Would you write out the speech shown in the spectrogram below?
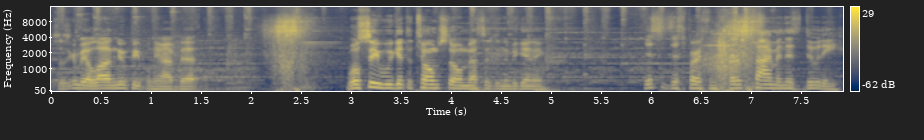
So there's gonna be a lot of new people here, I bet. We'll see. We get the tombstone message in the beginning. This is this person's first time in this duty.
